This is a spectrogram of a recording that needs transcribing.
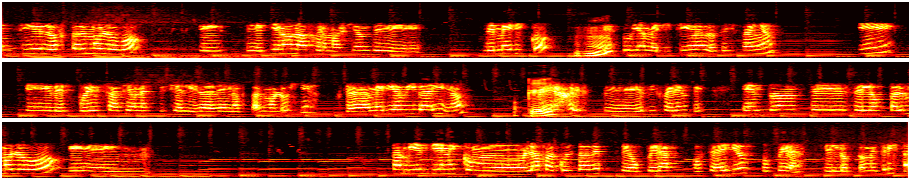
en sí el oftalmólogo este, tiene una formación de, de médico, que estudia medicina a los seis años y eh, después hace una especialidad en oftalmología. Sea, media vida ahí, ¿no? Ok. pero este, es diferente. Entonces, el oftalmólogo em, también tiene como la facultad de, de operar, o sea, ellos operan, el optometrista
